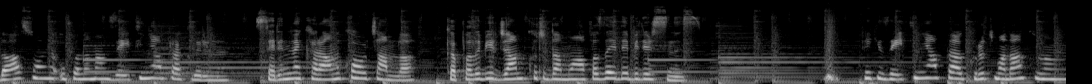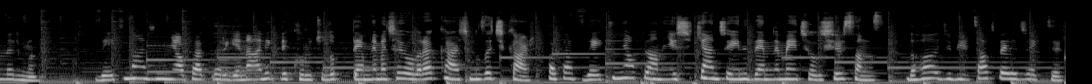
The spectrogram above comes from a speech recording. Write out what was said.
Daha sonra ufalanan zeytin yapraklarını serin ve karanlık ortamda kapalı bir cam kutuda muhafaza edebilirsiniz. Peki zeytin yaprağı kurutmadan kullanılır mı? Zeytin ağacının yaprakları genellikle kurutulup demleme çay olarak karşımıza çıkar. Fakat zeytin yaprağını yaşıken çayını demlemeye çalışırsanız daha acı bir tat verecektir.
